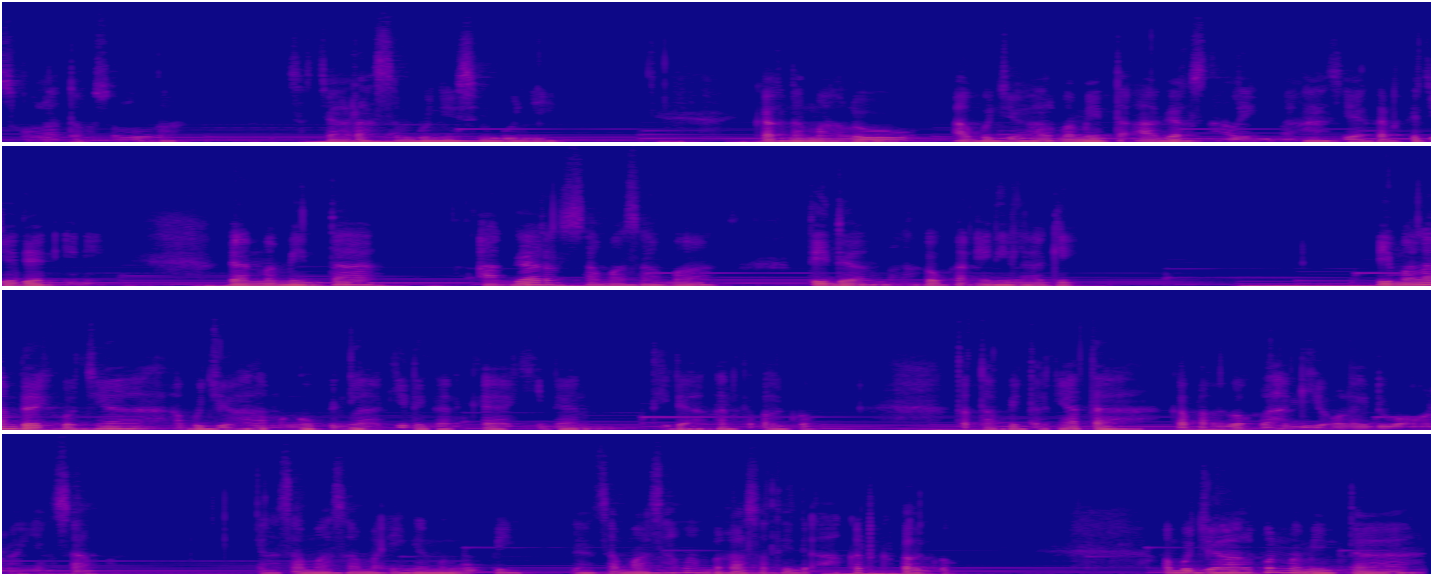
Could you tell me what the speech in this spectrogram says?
sholat Rasulullah secara sembunyi-sembunyi. Karena malu, Abu Jahal meminta agar saling merahasiakan kejadian ini dan meminta agar sama-sama tidak melakukan ini lagi. Di malam berikutnya, Abu Jahal menguping lagi dengan keyakinan tidak akan kepergok. Tetapi ternyata kepergok lagi oleh dua orang yang sama, yang sama-sama ingin menguping dan sama-sama merasa tidak akan kepergok. Abu Jahal pun meminta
